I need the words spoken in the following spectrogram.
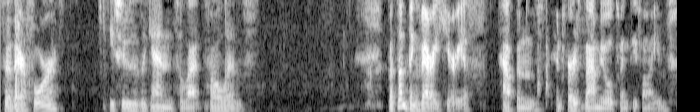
So therefore, he chooses again to let Saul live. But something very curious happens in 1 Samuel 25.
